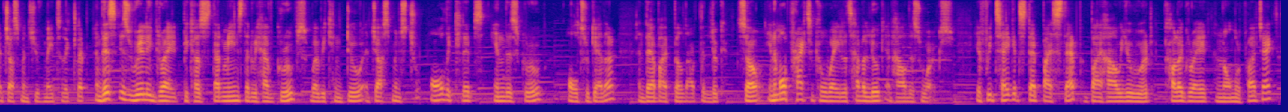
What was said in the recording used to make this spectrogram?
adjustments you've made to the clip. And this is really great because that means that we have groups where we can do adjustments to all the clips in this group all together and thereby build out the look. So in a more practical way, let's have a look at how this works. If we take it step by step by how you would color grade a normal project,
